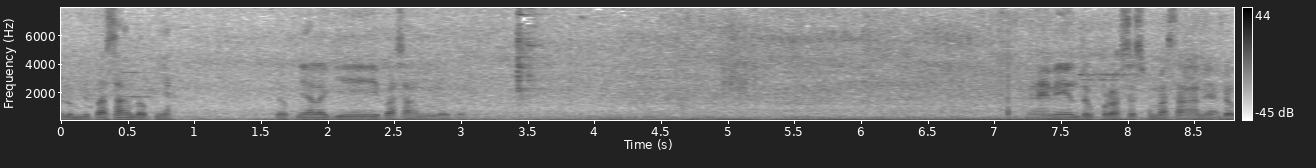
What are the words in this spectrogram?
belum dipasang dopnya. Dopnya lagi pasang dulu tuh. Nah ini untuk proses pemasangannya dop.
